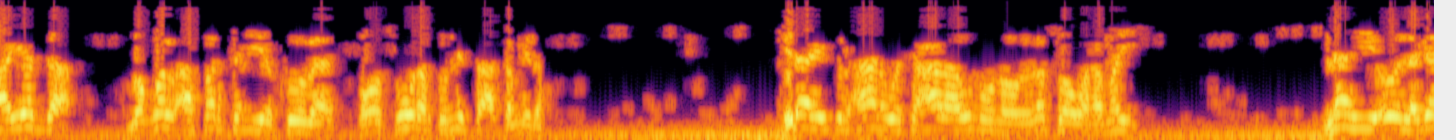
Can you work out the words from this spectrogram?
aayadda boqol afartan iyo koowaad oo suuratu nisaa ka mid a. Ilaahay subxaanahu watacaala wuxuu noogaga soo warramay nahyi oo laga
